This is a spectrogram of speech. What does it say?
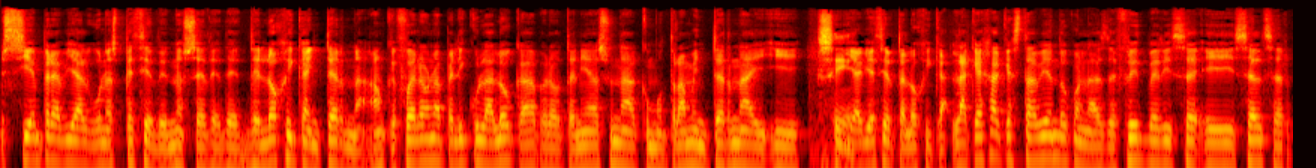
siempre había alguna especie de, no sé, de, de- de lógica interna, aunque fuera una película loca, pero tenías una como trama interna y, y- Sí. y había cierta lógica. La queja que está habiendo con las de Friedberg y, Se- y Seltzer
